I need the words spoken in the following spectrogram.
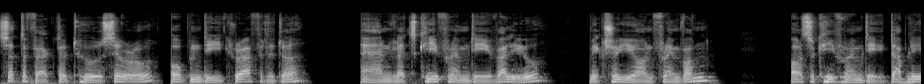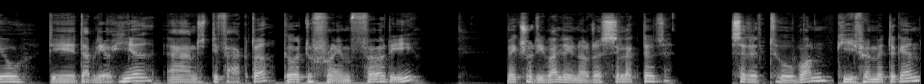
Set the factor to 0. Open the graph editor and let's keyframe the value. Make sure you're on frame 1 also keyframe the W, the W here, and the factor. Go to frame 30. Make sure the value node is selected. Set it to 1. Keyframe it again.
